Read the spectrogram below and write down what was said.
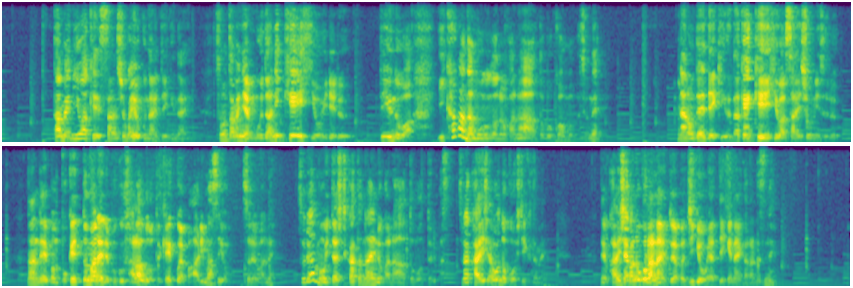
ためには決算書が良くないといけない。そのためには無駄に経費を入れるっていうのはいかがなものなのかなと僕は思うんですよね。なので、できるだけ経費は最小にする。なんで、ポケットマネーで僕払うことって結構やっぱありますよ。それはね。それはもう致し方ないのかなと思っております。それは会社を残していくため。でも会社が残らないとやっぱ事業をやっていけないからですね。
